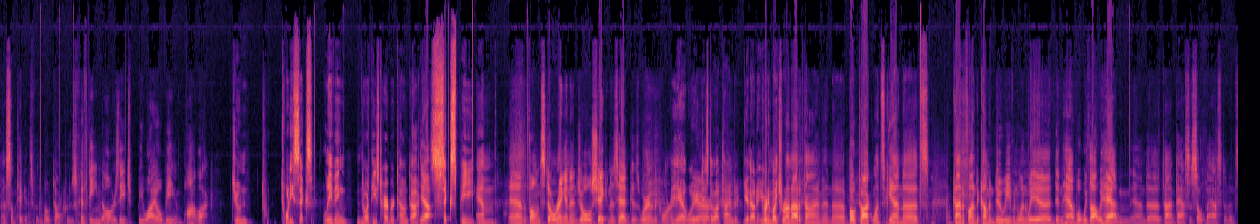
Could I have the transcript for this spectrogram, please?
uh, uh, some tickets for the Boat Talk Cruise. $15 each, BYOB, and potluck. June tw- 26th, leaving Northeast Harbor Town Dock Yeah. at 6 p.m. And the phone's still ringing, and Joel's shaking his head because we're in the corner Yeah, here. We we're just about time to get out of here. pretty much make- run out of time. And uh, Boat Talk, once again, uh, it's kind of fun to come and do, even when we uh, didn't have what we thought we had, and, and uh, time passes so fast. And it's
